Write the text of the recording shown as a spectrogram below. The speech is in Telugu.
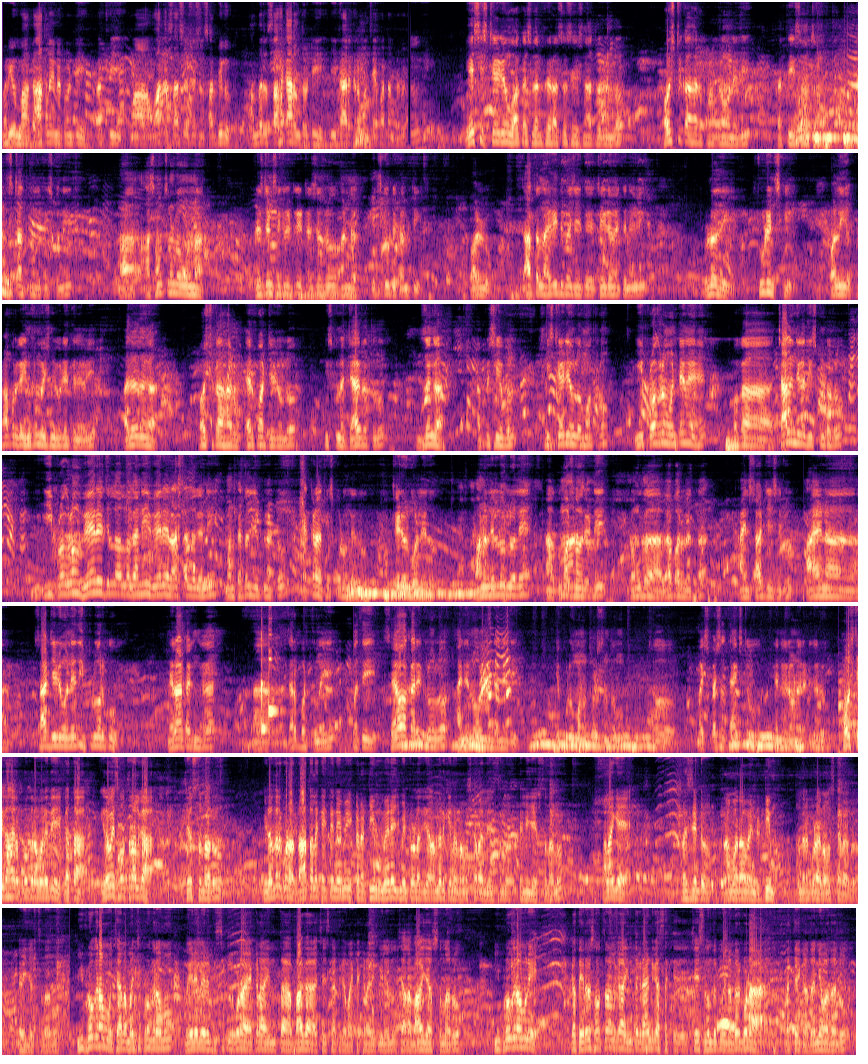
మరియు మా దాతలైనటువంటి ప్రతి మా వాకర్స్ అసోసియేషన్ సభ్యులు అందరూ సహకారంతో ఈ కార్యక్రమం చేపట్టడం జరుగుతుంది. AC stadium walkers welfare association ఆధ్వర్యంలో పౌష్టికాహార ప్రోగ్రాం అనేది ప్రతి సంవత్సరం ప్రతిష్టాత్మకంగా తీసుకుని ఆ- సంవత్సరంలో ఉన్న president secretary treasurer and executive committee వాళ్ళు దాతలను ఐడెంటిఫై చేయ చేయడం అయితేనేవి రెండోది స్టూడెంట్స్కి వాళ్ళని ప్రాపర్గా ఇన్ఫర్మేషన్ ఇవ్వడైతేనేమి అదేవిధంగా పౌష్టికాహారం ఏర్పాటు చేయడంలో తీసుకున్న జాగ్రత్తలు నిజంగా అప్రిషియబుల్ ఈ స్టేడియంలో మాత్రం ఈ ప్రోగ్రాం అంటేనే ఒక ఛాలెంజ్గా తీసుకుంటారు. ఈ- ఈ ప్రోగ్రాం వేరే జిల్లాల్లో కానీ వేరే రాష్ట్రాల్లో కానీ మన పెద్దలు చెప్పినట్టు ఎక్కడ తీసుకోవడం లేదు చేయడం కూడా లేదు. మన నెల్లూరులోనే ఆ, కుమారస్వామి రెడ్డి ప్రముఖ వ్యాపారవేత్త ఆయన స్టార్ట్ చేశారు. ఆయన స్టార్ట్ చేయడం అనేది ఇప్పటి వరకు నిరాటకంగా జరపడుతున్నాయి జరపబడుతున్నాయి. ప్రతి సేవా కార్యక్రమంలో ఆయన ఇన్వాల్వ్మెంట్ అనేది ఎప్పుడూ మనం చూస్తుంటాము. So my special thanks to NV Ramana Reddy గారు. పౌష్టికాహార ప్రోగ్రాం అనేది గత ఇరవై సంవత్సరాలుగా చేస్తున్నారు. వీళ్ళందరూ కూడా దాతలకైతేనేమి ఇక్కడ టీము మేనేజ్మెంట్ వాళ్ళది అందరికీ నా నమస్కారాలు చేస్తున్నా తెలియజేస్తున్నాను. అలాగే ప్రెసిడెంట్ రామారావు అండ్ టీం అందరికి కూడా నమస్కారాలు తెలియజేస్తున్నాను. ఈ ప్రోగ్రాము చాలా మంచి ప్రోగ్రాము. వేరే వేరే డిస్టిక్లు కూడా ఎక్కడ ఇంత బాగా చేసినట్టుగా నాకు ఎక్కడ అనిపించలేదు. చాలా బాగా చేస్తున్నారు. ఈ ప్రోగ్రామ్ని గత ఇరవై సంవత్సరాలుగా ఇంత గ్రాండ్గా సక్- చేసినందుకు వీళ్ళందరూ కూడా ప్రత్యేక ధన్యవాదాలు.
